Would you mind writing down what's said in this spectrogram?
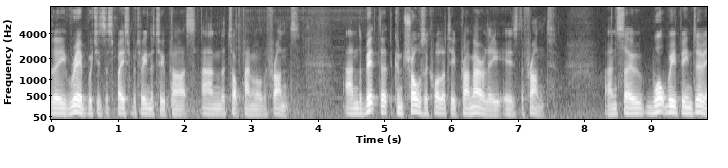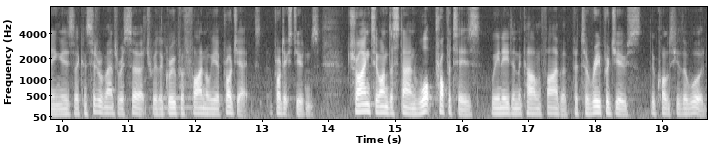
the rib, which is the space between the two parts, and the top panel or the front. And the bit that controls the quality primarily is the front. And so what we've been doing is a considerable amount of research with a group of final year projects, project students, trying to understand what properties we need in the carbon fibre to reproduce the quality of the wood.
